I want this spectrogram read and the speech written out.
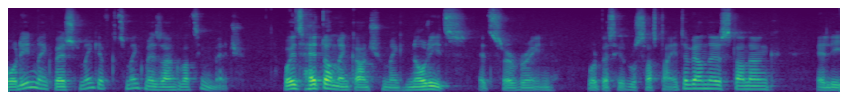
որին մենք վերցնում ենք եւ գցում ենք մեր զանգվածի մեջ։ Որից հետո մենք կանչում ենք նորից այդ server-ին, որպեսզի Ռուսաստանի տվյալները ստանանք, էլի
